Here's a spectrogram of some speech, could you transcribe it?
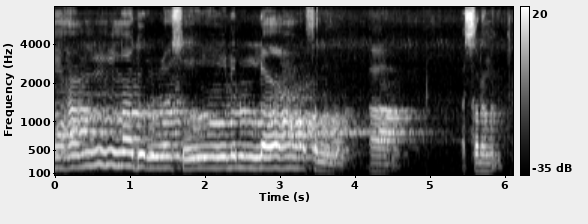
মুহাম্মাদুর রাসূলুল্লাহ সাল্লাল্লাহু আলাইহি আসসালামু আলাইকুম।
